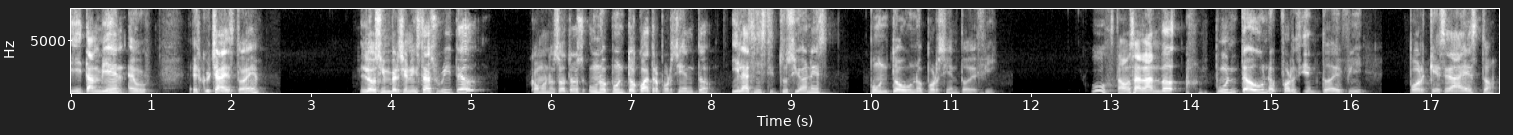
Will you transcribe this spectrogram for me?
Y también, escucha esto, ¿eh? Los inversionistas retail como nosotros, 1.4% y las instituciones 0.1% de fee. Estamos hablando 0.1% de fee. ¿Por qué se da esto?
